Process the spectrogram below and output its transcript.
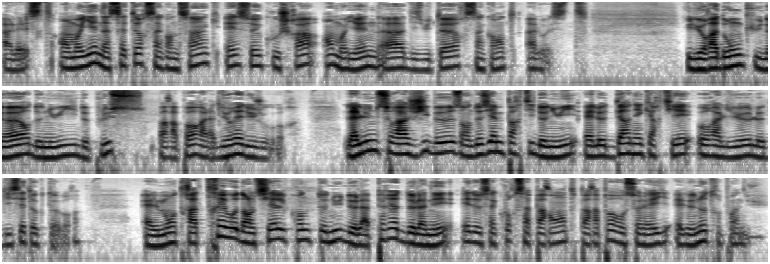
à l'est, en moyenne à 7h55, et se couchera en moyenne à 18h50 à l'ouest. Il y aura donc une heure de nuit de plus par rapport à la durée du jour. La lune sera gibbeuse en deuxième partie de nuit et le dernier quartier aura lieu le 17 octobre. Elle montera très haut dans le ciel compte tenu de la période de l'année et de sa course apparente par rapport au soleil et de notre point de vue.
